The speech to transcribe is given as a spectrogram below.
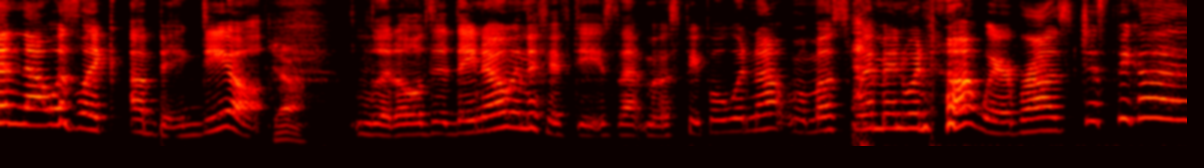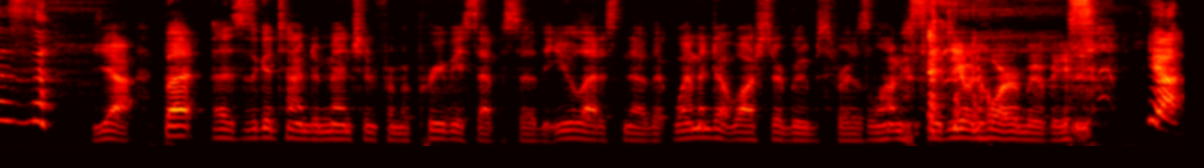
and that was like a big deal. Yeah. Little did they know in the 50s that most people would not, well, most women would not wear bras just because. Yeah, but uh, this is a good time to mention from a previous episode that you let us know that women don't wash their boobs for as long as they do in horror movies, Yeah.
